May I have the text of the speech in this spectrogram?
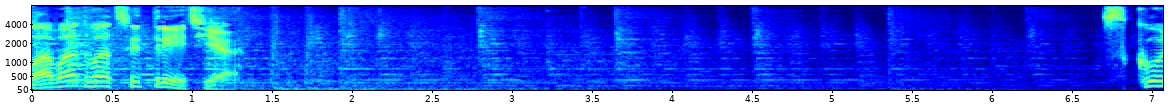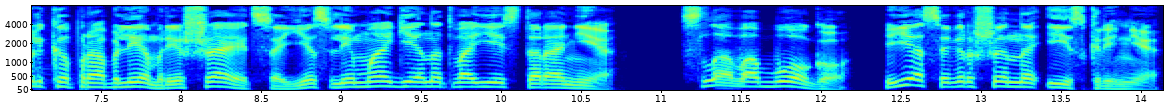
Глава 23 Сколько проблем решается, если магия на твоей стороне? Слава богу, я совершенно искренне.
